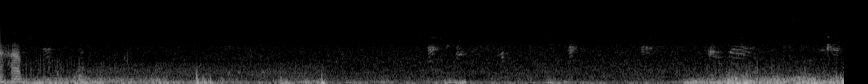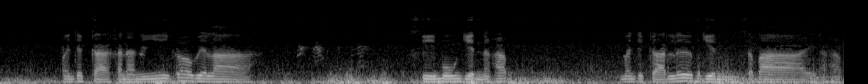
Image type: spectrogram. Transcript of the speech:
นะครับ บรรยากาศขณะนี้ก็เวลา4โมงเย็นนะครับ บรรยากาศเริ่มเย็นสบายนะครับ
